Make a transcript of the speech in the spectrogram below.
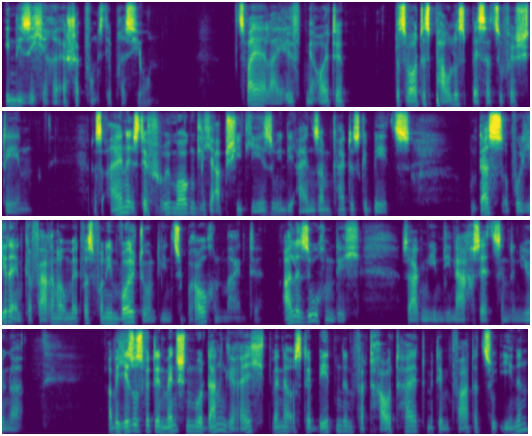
in die sichere Erschöpfungsdepression. Zweierlei hilft mir heute, das Wort des Paulus besser zu verstehen. Das eine ist der frühmorgendliche Abschied Jesu in die Einsamkeit des Gebets. Und das, obwohl jeder in Kapharnaum etwas von ihm wollte und ihn zu brauchen meinte. Alle suchen dich, sagen ihm die nachsetzenden Jünger. Aber Jesus wird den Menschen nur dann gerecht, wenn er aus der betenden Vertrautheit mit dem Vater zu ihnen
